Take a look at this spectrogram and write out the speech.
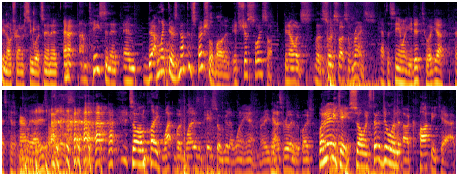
you know, trying to see what's in it. And I, I'm tasting it, and I'm like, there's nothing special about it. It's just soy sauce. You know, it's the soy sauce and rice. After seeing what you did to it, yeah, that's because apparently that is all it is. so I'm like, why, but why does it taste so good at 1 a.m., right? Yeah. That's really the question. But in any case, so instead of doing a copycat,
